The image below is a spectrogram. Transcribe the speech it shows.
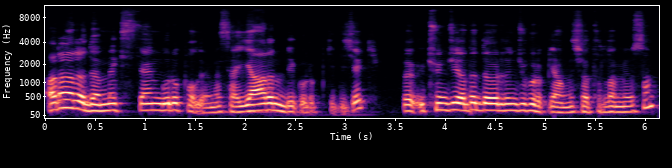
ara ara dönmek isteyen grup oluyor. Mesela yarın bir grup gidecek. Böyle üçüncü ya da dördüncü grup yanlış hatırlamıyorsam.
